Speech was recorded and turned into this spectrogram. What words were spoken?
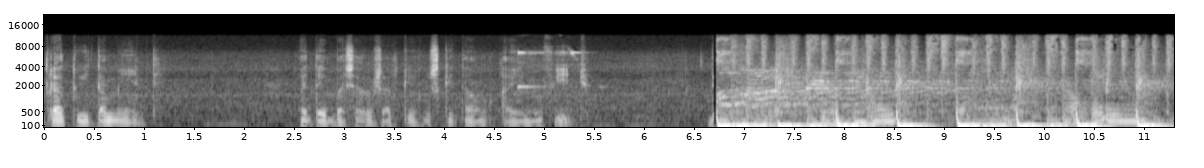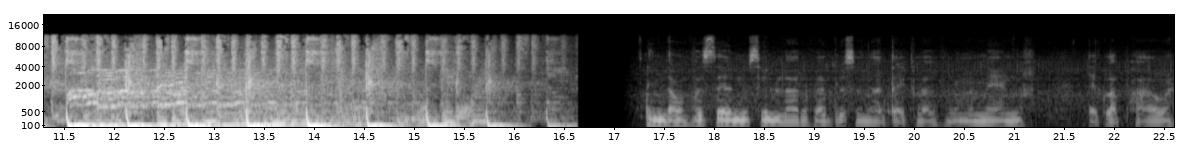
gratuitamente. Vai ter que baixar os arquivos que estão aí no vídeo Então você no celular vai pressionar a tecla volume menos, tecla power,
